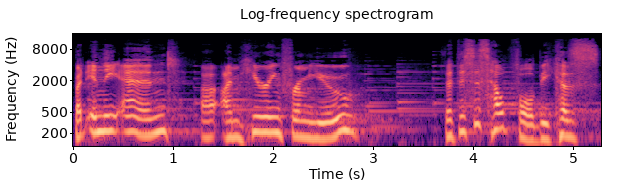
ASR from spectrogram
But in the end, uh, I'm hearing from you that this is helpful because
